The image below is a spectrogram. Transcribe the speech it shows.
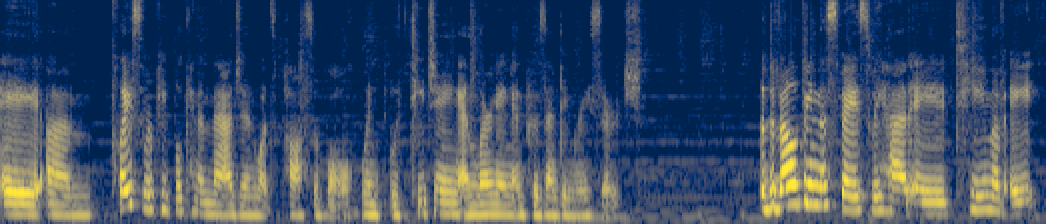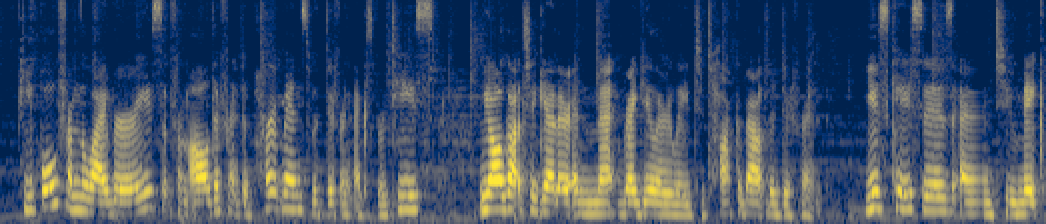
a um, place where people can imagine what's possible when, with teaching and learning and presenting research. So developing the space, we had a team of eight people from the libraries from all different departments with different expertise. We all got together and met regularly to talk about the different use cases and to make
